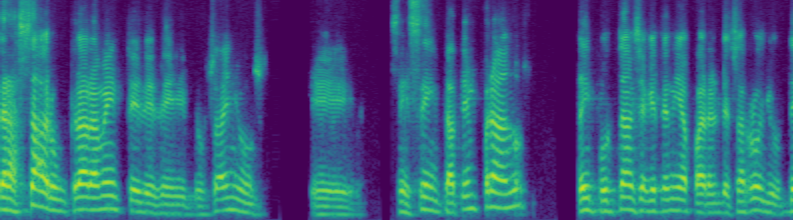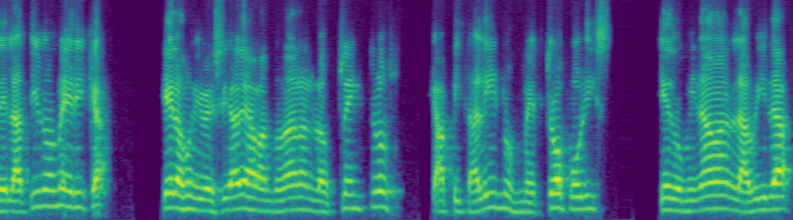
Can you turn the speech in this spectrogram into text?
trazaron claramente desde los años 60 eh, tempranos la importancia que tenía para el desarrollo de Latinoamérica que las universidades abandonaran los centros capitalinos, metrópolis que dominaban la vida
